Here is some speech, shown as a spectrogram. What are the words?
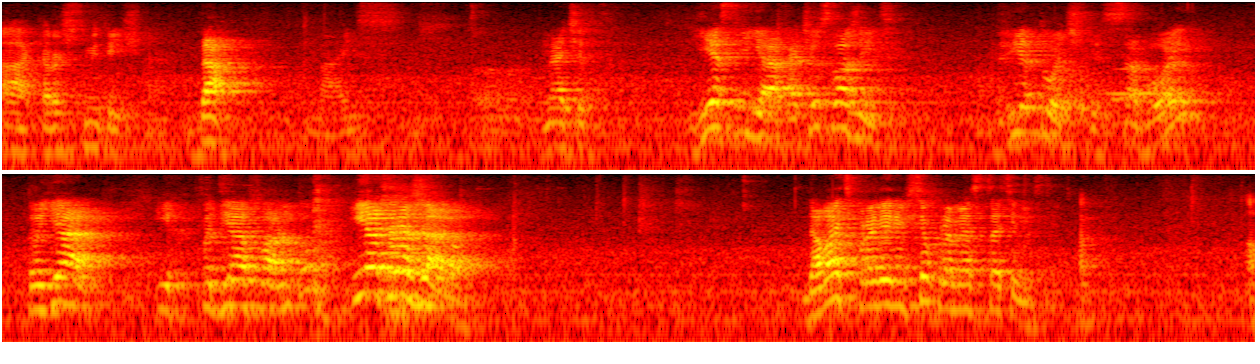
А, короче, симметрично. Да. Nice. Значит, если я хочу сложить две точки с собой, то я их по диафанту и отражаю. Давайте проверим все, кроме ассоциативности. А, а,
